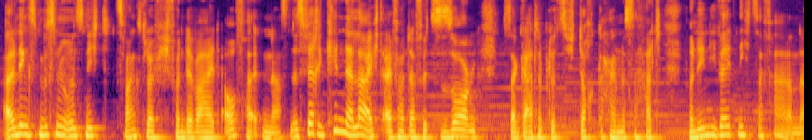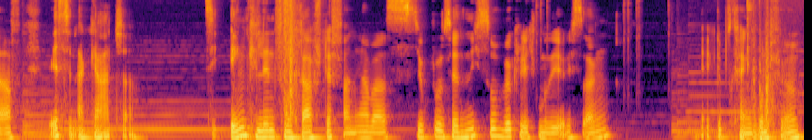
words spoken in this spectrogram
Allerdings müssen wir uns nicht zwangsläufig von der Wahrheit aufhalten lassen. Es wäre kinderleicht, einfach dafür zu sorgen, dass Agathe plötzlich doch Geheimnisse hat, von denen die Welt nichts erfahren darf. Wer ist denn Agathe? Die Enkelin von Graf Stefan, ja, aber es juckt uns jetzt nicht so wirklich, muss ich ehrlich sagen. Hier gibt es keinen Grund für.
